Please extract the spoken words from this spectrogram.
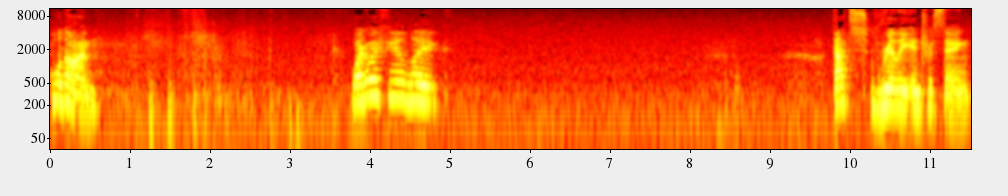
hold on. Why do I feel like that's really interesting.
